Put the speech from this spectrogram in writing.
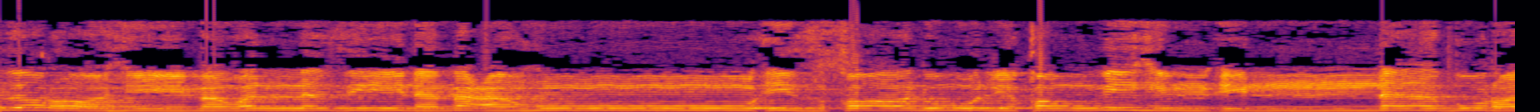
إبراهيم والذين معه إذ قالوا لقومهم إنا براء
